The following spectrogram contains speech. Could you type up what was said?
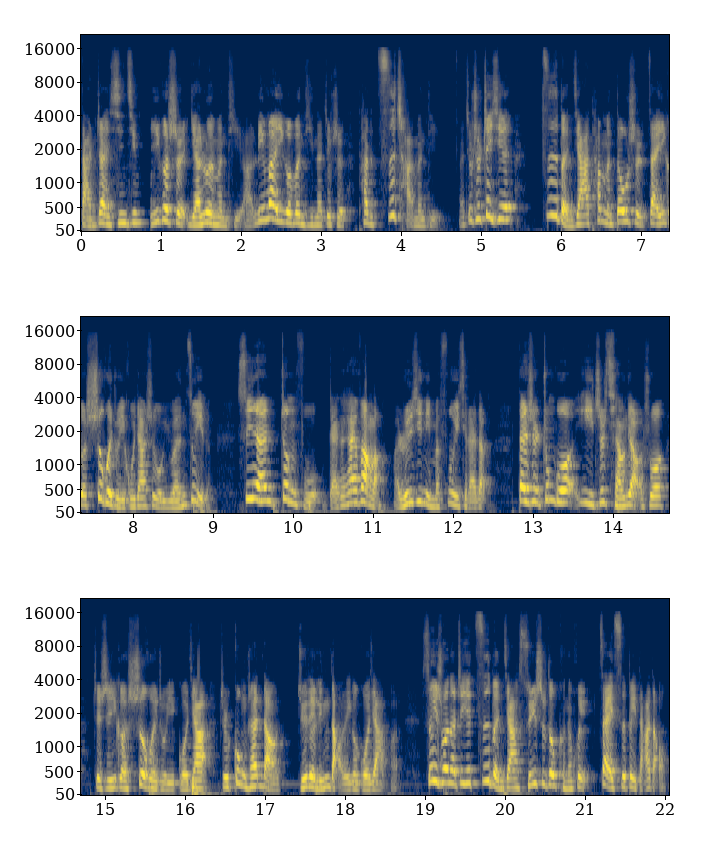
胆战心惊。一个是言论问题啊，另外一个问题呢，就是他的资产问题啊，就是这些资本家他们都是在一个社会主义国家是有原罪的。虽然政府改革开放了啊，允许你们富裕起来的。但是中国一直强调说这是一个社会主义国家，这是共产党绝对领导的一个国家啊，所以说呢，这些资本家随时都可能会再次被打倒，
